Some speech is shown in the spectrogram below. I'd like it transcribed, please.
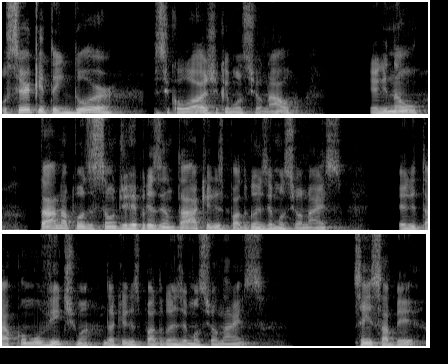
O ser que tem dor psicológica, emocional, ele não está na posição de representar aqueles padrões emocionais. Ele está como vítima daqueles padrões emocionais, sem saber,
